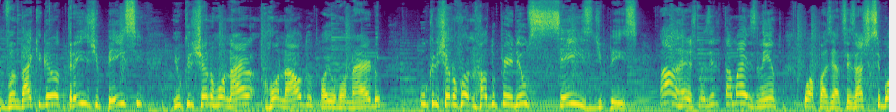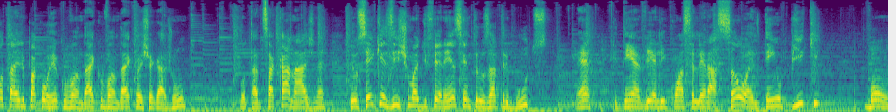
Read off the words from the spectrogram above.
O Van Dijk ganhou 3 de pace e o Cristiano Ronaldo, olha o Ronaldo, o Cristiano Ronaldo perdeu 6 de pace. Ah, Hash, mas ele tá mais lento. Pô, rapaziada, vocês acham que se botar ele para correr com o Van Dijk, o Van Dijk vai chegar junto? Pô, tá de sacanagem, né? Eu sei que existe uma diferença entre os atributos, né? Que tem a ver ali com aceleração, ó, ele tem o pique bom.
